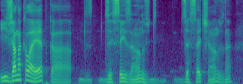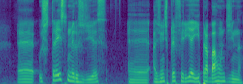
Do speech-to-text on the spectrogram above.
E já naquela época, 16 anos, 17 anos, né? É, os três primeiros dias é, a gente preferia ir para Barrondina,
